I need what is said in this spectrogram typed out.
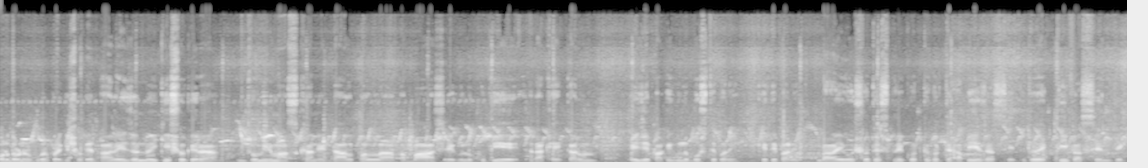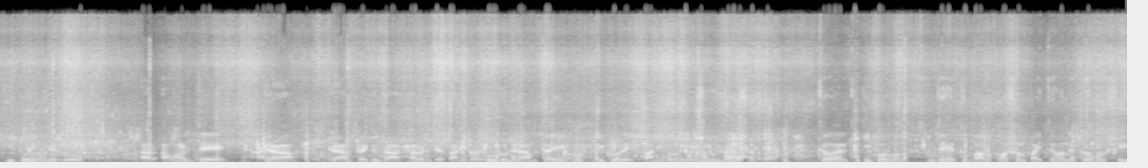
বড় ধরনের উপকার করে কৃষকের। আর এই জন্যই কৃষকেরা জমির মাঝখানে ডালপাল্লা বা বাঁশ এগুলো কুপিয়ে রাখে। কারণ এই যে পাখিগুলো বসতে পারে, খেতে পারে, বা এই ঔষধ স্প্রে করতে করতে হাঁপিয়ে যাচ্ছে, তো দেখতেই পাচ্ছেন যে কি পরিমাণে রোগ। আর আমার যে ড্রাম ড্রামটায় কিন্তু আঠারো লিটার পানি ধরে। পুরো ড্রামটাই ভর্তি করে পানি গলিয়েছি ওষুধের সাথে তো আর কি কি করব? যেহেতু ভালো ফসল পাইতে হলে তো অবশ্যই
